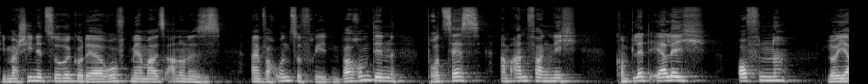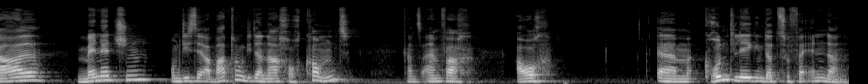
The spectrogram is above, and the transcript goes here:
die Maschine zurück oder er ruft mehrmals an und es ist einfach unzufrieden. Warum den Prozess am Anfang nicht komplett ehrlich, offen, loyal managen, um diese Erwartung, die danach auch kommt, ganz einfach auch ähm, grundlegender zu verändern,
